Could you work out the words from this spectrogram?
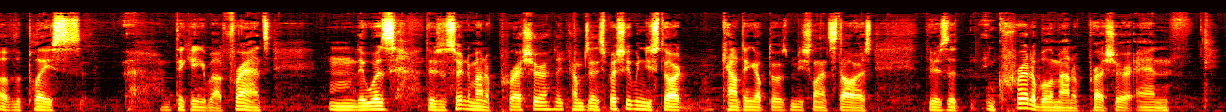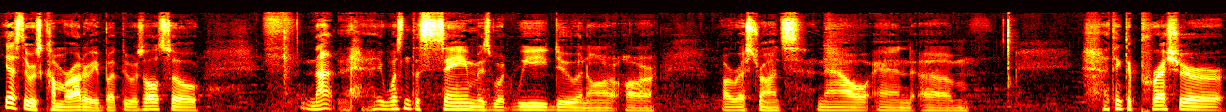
of the place, I'm thinking about France. Mm, there was there's a certain amount of pressure that comes in, especially when you start counting up those Michelin stars. There's an incredible amount of pressure, and yes, there was camaraderie, but there was also not. It wasn't the same as what we do in our our, our restaurants now, and um, I think the pressure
